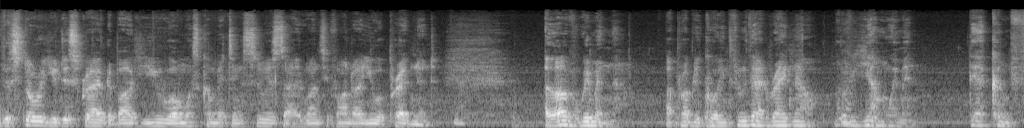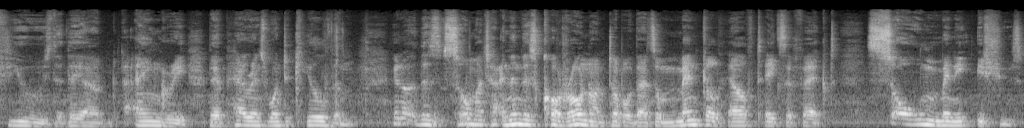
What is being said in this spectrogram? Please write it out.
The story you described about you almost committing suicide once you found out you were pregnant. A lot of women are probably going through that right now. A lot of young women. They're confused, they are angry, their parents want to kill them. You know, there's so much, and then there's corona on top of that, so mental health takes effect. So many issues.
